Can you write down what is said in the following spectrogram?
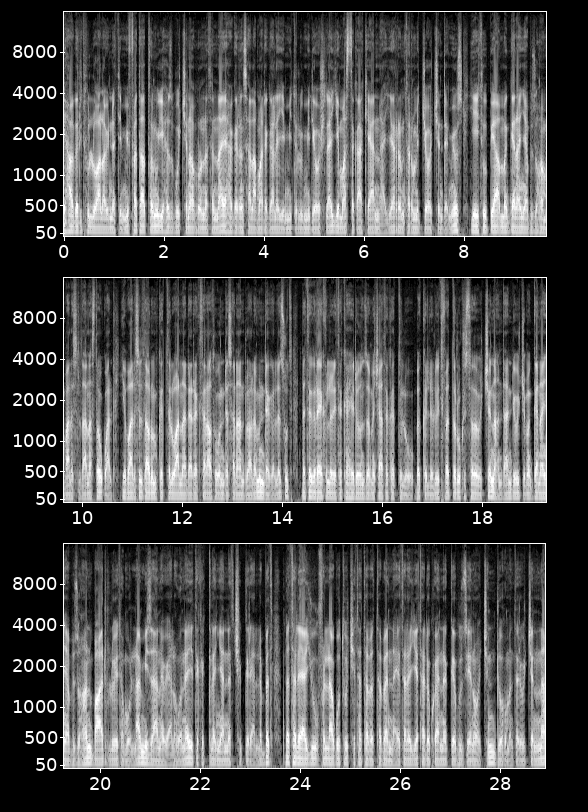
የሀገሪቱን ሉዓላዊነት የሚፈታተኑ የሕዝቦችን አብሮነትና የሀገርን ሰላም አደጋ ላይ የሚጥሉ ሚዲያዎች ላይ የማስተካከያና የእርምት እርምጃዎች እንደሚወስድ የኢትዮጵያ መገናኛ ብዙኃን ባለስልጣን አስታውቋል። የባለስልጣኑ ምክትል ዋና ዳይሬክተር አቶ ወንደሰን አንዱ አለም እንደገለጹት በትግራይ ክልል የተካሄደውን ዘመቻ ተከትሎ በክልሉ የተፈጠሩ ክስተቶችን አንዳንድ የውጭ መገናኛ ብዙኃን በአድሎ የተሞላ ሚዛ ሚዛናዊ ያልሆነ የትክክለኛነት ችግር ያለበት በተለያዩ ፍላጎቶች የተተበተበና የተለየ ተልዕኮ ያነገቡ ዜናዎችን፣ ዶክመንተሪዎችንና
